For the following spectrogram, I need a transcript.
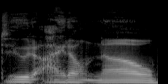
Dude, I don't know.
